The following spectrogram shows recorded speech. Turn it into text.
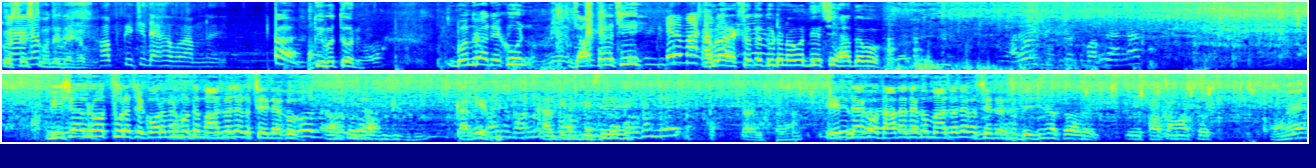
প্রসেস তোমাদের দেখাবো। সব কিছু দেখাবো আপনাদের তুই তোর? বন্ধুরা দেখুন জাল টেনেছি। আমরা একসাথে দুটো নম্বর দিয়েছি হ্যাঁ দেবো। বিশাল রোদ পড়েছে গরমের মধ্যে মাছ ভাজা করছে এই দেখো। কালকে কালকে এই যে দেখো দাদা দেখো মাছ ভাজা করছে। বেশি মাছ তো অনেক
